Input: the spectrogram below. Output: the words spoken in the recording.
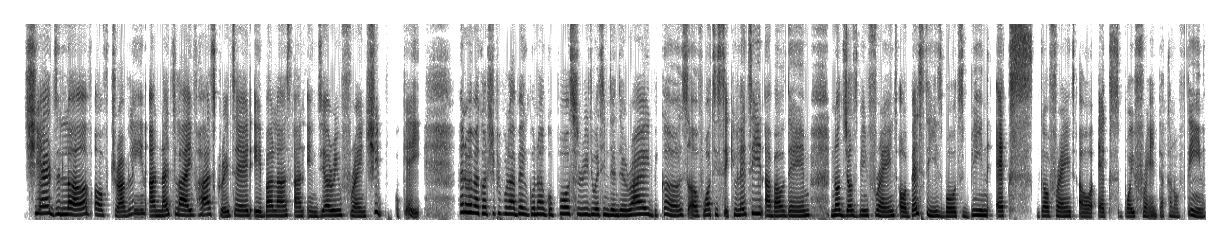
shared love of traveling and nightlife has created a balanced and enduring friendship. Okay. Anyway, my country people, I beg gonna go pause read what him then they write because of what is circulating about them not just being friends or besties, but being ex girlfriend or ex-boyfriend that kind of thing.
